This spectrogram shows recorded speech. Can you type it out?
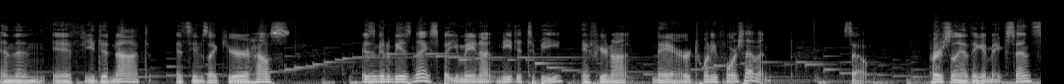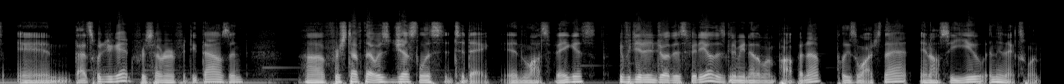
And then if you did not, it seems like your house isn't going to be as nice, but you may not need it to be if you're not there 24 7. So personally, I think it makes sense. And that's what you get for 750000 uh, for stuff that was just listed today in Las Vegas. If you did enjoy this video, there's going to be another one popping up. Please watch that, and I'll see you in the next one.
